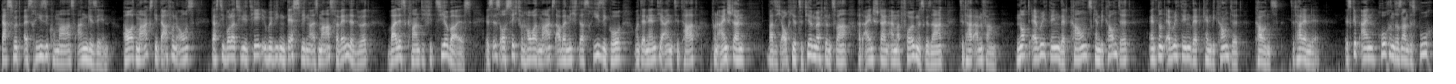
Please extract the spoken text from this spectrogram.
das wird als Risikomaß angesehen. Howard Marks geht davon aus, dass die Volatilität überwiegend deswegen als Maß verwendet wird, weil es quantifizierbar ist. Es ist aus Sicht von Howard Marks aber nicht das Risiko und er nennt hier ein Zitat von Einstein, was ich auch hier zitieren möchte, und zwar hat Einstein einmal Folgendes gesagt, Zitat Anfang, Not everything that counts can be counted and not everything that can be counted counts. Zitat Ende. Es gibt ein hochinteressantes Buch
